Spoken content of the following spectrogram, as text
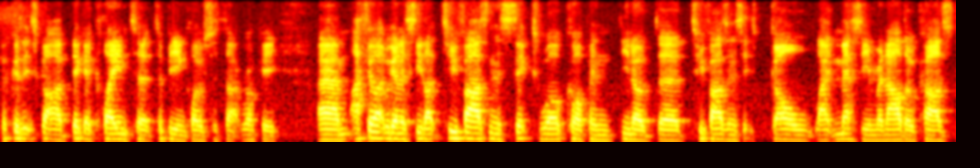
because it's got a bigger claim to, to being closer to that rookie. Um, I feel like we're going to see like 2006 World Cup and you know the 2006 goal like Messi and Ronaldo cards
